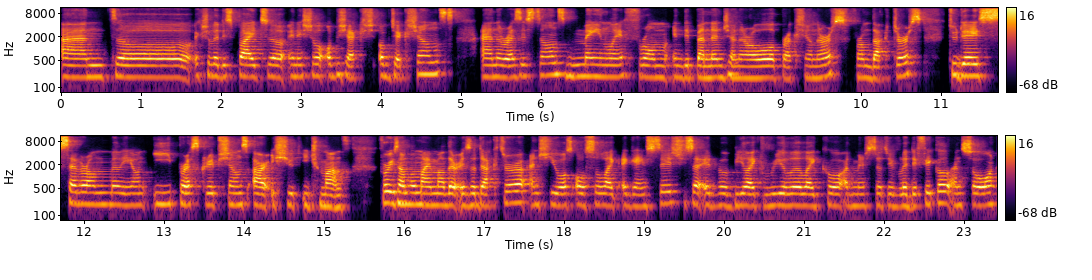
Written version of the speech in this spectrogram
and uh, actually despite uh, initial object objections and resistance mainly from independent general practitioners, from doctors. Today, several million e-prescriptions are issued each month. For example my mother is a doctor and she was also like against it. She said it will be like really like administratively difficult and so on.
